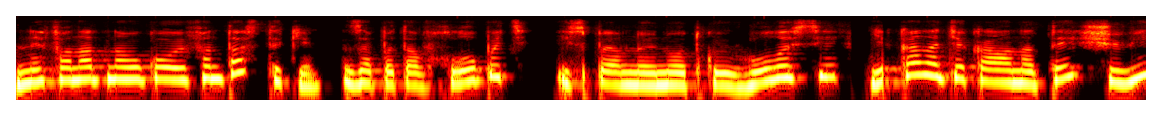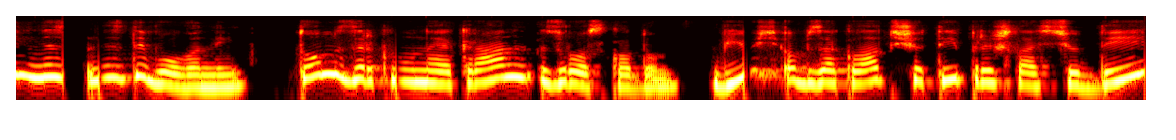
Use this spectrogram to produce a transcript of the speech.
Не фанат наукової фантастики? запитав хлопець із певною ноткою в голосі, яка натякала на те, що він не, здивований. Том зиркнув на екран з розкладом. Б'юсь об заклад, що ти прийшла сюди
